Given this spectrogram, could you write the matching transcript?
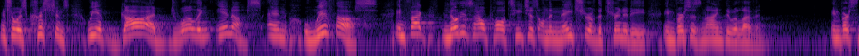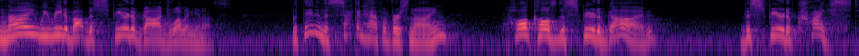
And so, as Christians, we have God dwelling in us and with us. In fact, notice how Paul teaches on the nature of the Trinity in verses 9 through 11. In verse 9, we read about the Spirit of God dwelling in us. But then in the second half of verse 9, Paul calls the Spirit of God the Spirit of Christ.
